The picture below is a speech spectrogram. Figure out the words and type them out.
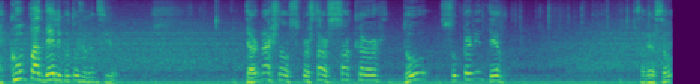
É culpa dele que eu tô jogando esse jogo. International Superstar Soccer do Super Nintendo. Essa versão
